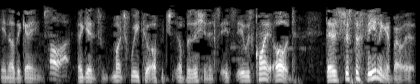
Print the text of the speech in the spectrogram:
in other games Oh, I, against much weaker oppo- opposition. It's it's it was quite odd. There's just a feeling about it,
